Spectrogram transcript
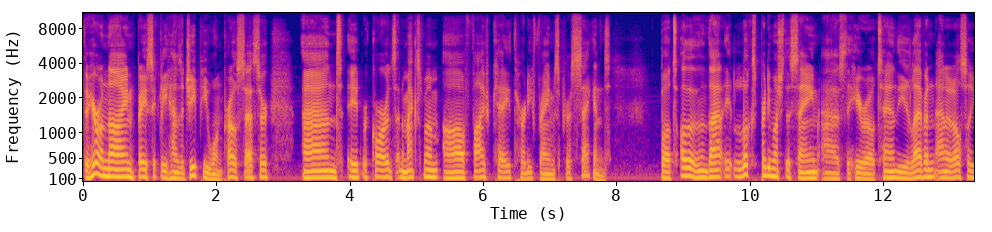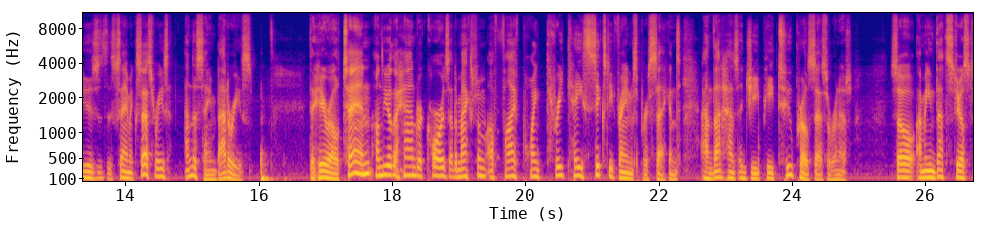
The Hero 9 basically has a GP1 processor and it records at a maximum of 5K 30 frames per second. But other than that, it looks pretty much the same as the Hero 10, the 11, and it also uses the same accessories and the same batteries. The Hero 10, on the other hand, records at a maximum of 5.3K 60 frames per second, and that has a GP2 processor in it. So, I mean, that's just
